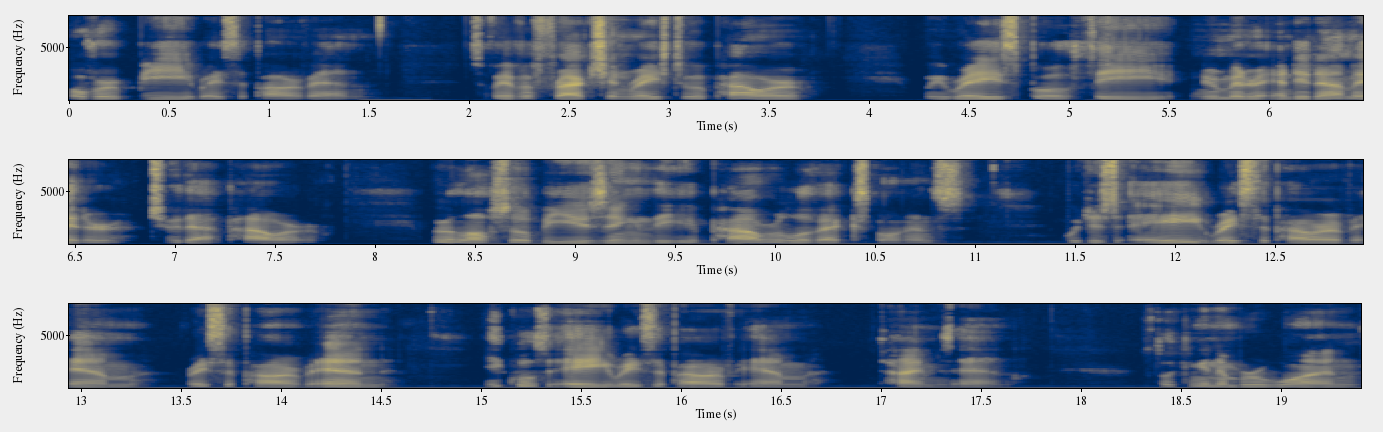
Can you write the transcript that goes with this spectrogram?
over b raised to the power of n. So if we have a fraction raised to a power, we raise both the numerator and denominator to that power. We will also be using the power rule of exponents, which is a raised to the power of m raised to the power of n equals a raised to the power of m times n. So looking at number 1,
